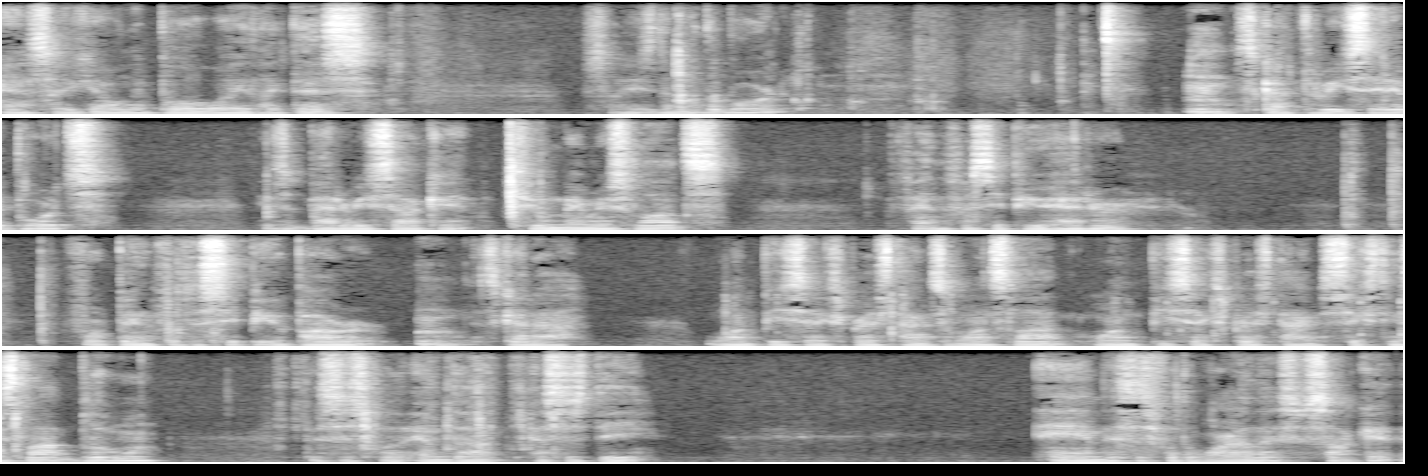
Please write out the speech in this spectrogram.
And so you can only pull away like this. So here's the motherboard. it's got three SATA ports. Here's a battery socket, two memory slots, fan for CPU header, four pin for the CPU power. It's got a one PCI Express times one slot, one PCI Express times 16 slot, blue one. This is for the M.2 SSD. And this is for the wireless socket.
